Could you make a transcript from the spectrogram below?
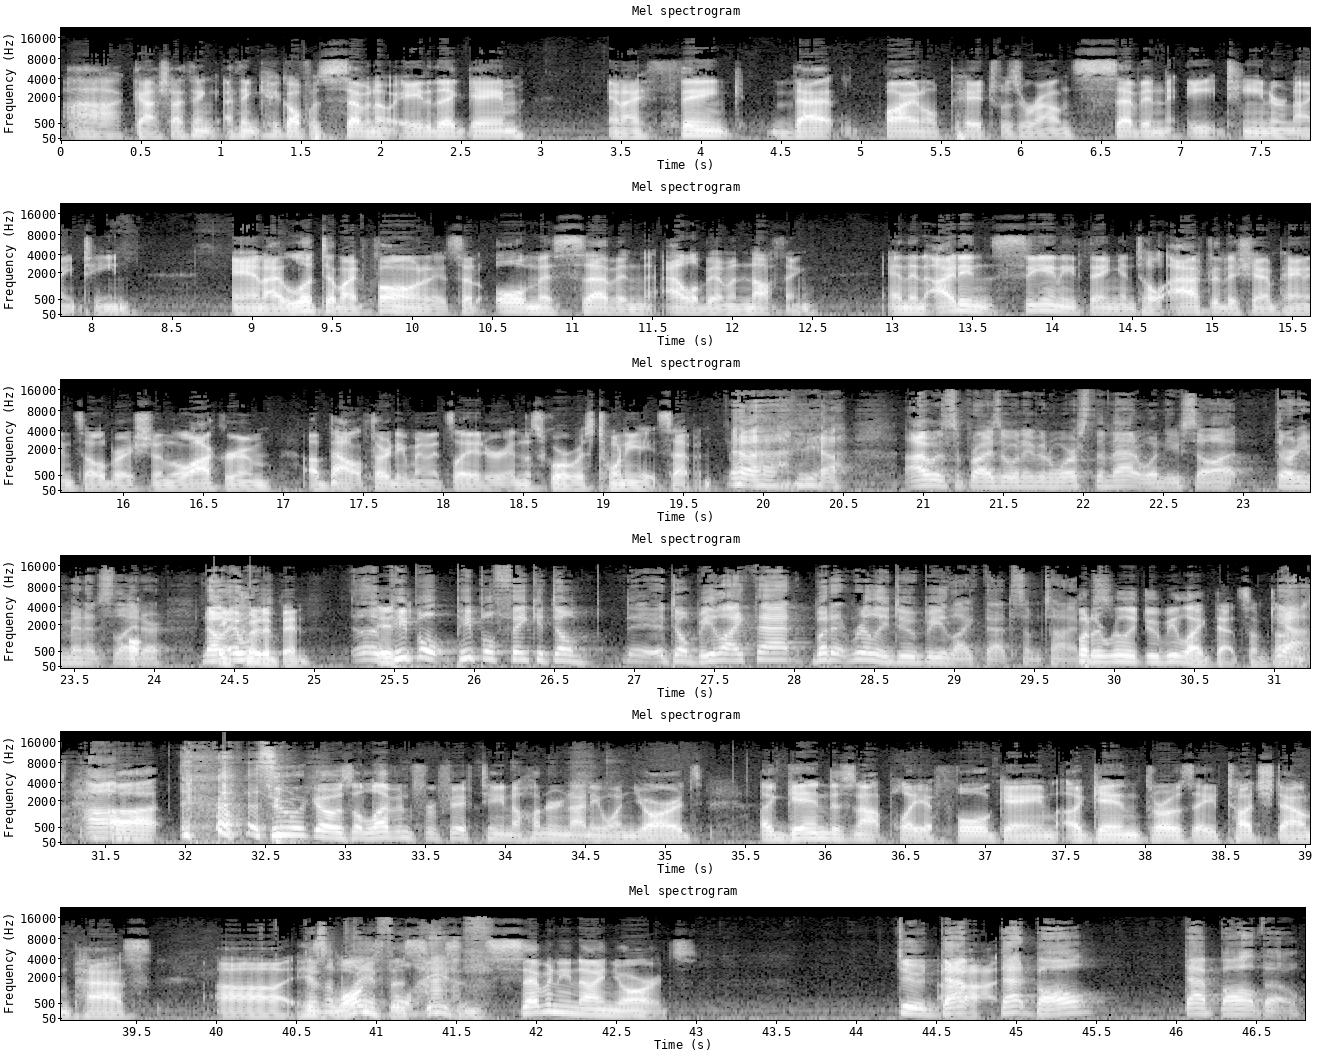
Ah, gosh, I think I think kickoff was 7:08 of that game, and I think that final pitch was around 7:18 or 19. And I looked at my phone and it said Ole Miss seven, Alabama nothing. And then I didn't see anything until after the champagne and celebration in the locker room about 30 minutes later, and the score was 28 7. Uh, yeah, I was surprised it wasn't even worse than that when you saw it 30 minutes later. no, Oh, it was- could have been. Uh, It- people people think it don't it don't be like that, but it really do be like that sometimes. But it really do be like that sometimes. Yeah, um, uh, Tua goes 11 for 15, 191 yards. Again, does not play a full game. Again, throws a touchdown pass. Uh, his Doesn't play a longest this half. season, 79 yards. dude, that uh, that ball, that ball though.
